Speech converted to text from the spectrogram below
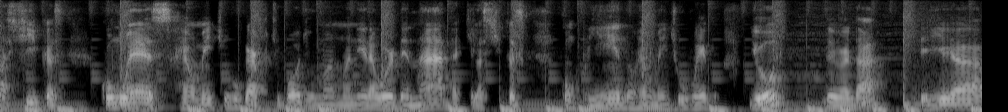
as chicas como é realmente jogar futebol de uma maneira ordenada, que as chicas compreendam realmente o jogo. Eu de verdade, teria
